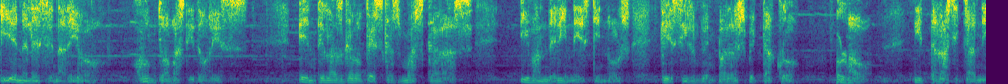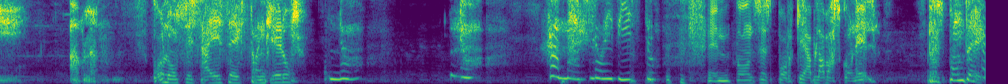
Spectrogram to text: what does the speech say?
Y en el escenario, junto a bastidores, entre las grotescas máscaras y banderines chinos que sirven para el espectáculo, Olao y Tagashi-chani hablan. ¿Conoces a ese extranjero? No, no, jamás lo he visto. Entonces, ¿por qué hablabas con él? ¡Responde!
